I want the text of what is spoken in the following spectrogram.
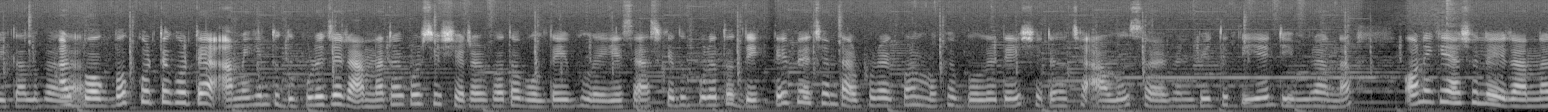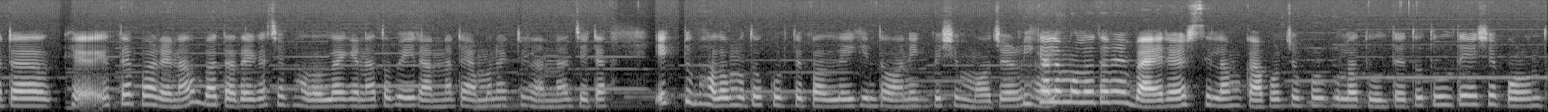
বিকালবেলা। আর বক বক করতে করতে আমি কিন্তু দুপুরে যে রান্নাটা করছি সেটার কথা বলতেই ভুলে গেছি। আজকে দুপুরে তো দেখতেই পেয়েছেন, তারপর একবার মুখে বলে দেয় সেটা হচ্ছে আলু, সয়াবিন, বিটি দিয়ে ডিম রান্না। অনেকে আসলে এই রান্নাটা খেতে পারে না বা তাদের কাছে ভালো লাগে না, তবে এই রান্নাটা এমন একটা রান্না যেটা একটু ভালো মতো করতে পারলেই কিন্তু অনেক বেশি মজার বিকালে মূলত আমি বাইরে আসছিলাম কাপড় চোপড়গুলো তুলতে, তো তুলতে এসে পরন্ত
